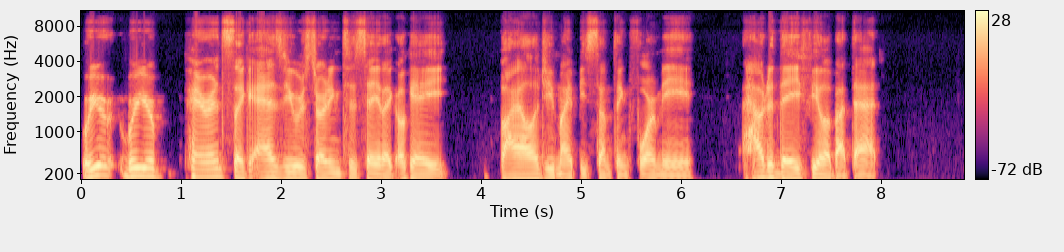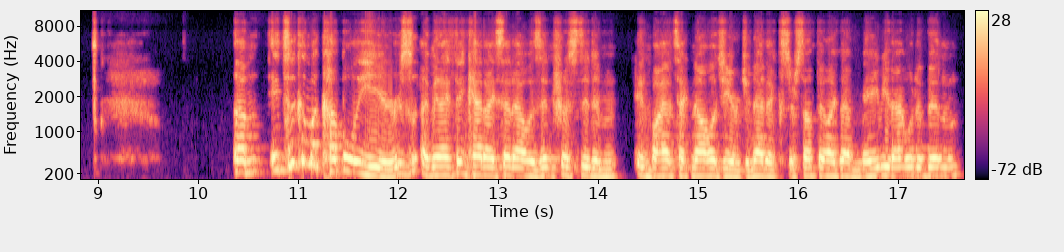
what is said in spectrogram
were your were your parents like as you were starting to say like okay biology might be something for me how did they feel about that um, it took them a couple of years. I mean, I think had I said I was interested in in biotechnology or genetics or something like that, maybe that would have been.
